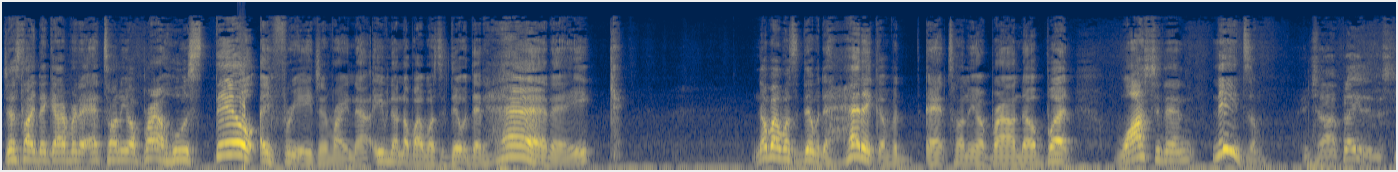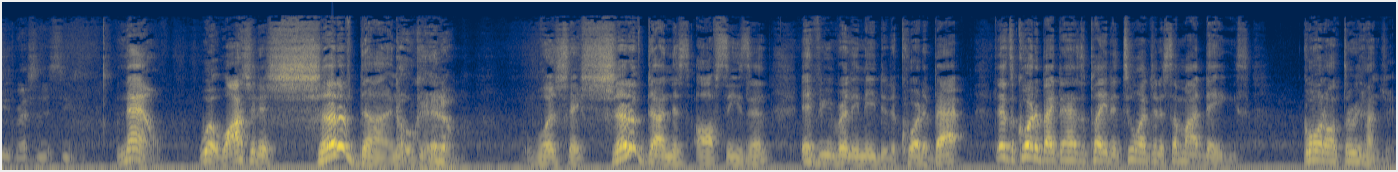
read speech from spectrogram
just like they got rid of Antonio Brown, who is still a free agent right now, even though nobody wants to deal with that headache. Nobody wants to deal with the headache of a Antonio Brown, though, but Washington needs him. He tried to play the rest of the season. Now, what Washington should have done Go get him. which they should have done this offseason if you really needed a quarterback. There's a quarterback that hasn't played in 200 and some odd days, going on 300.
